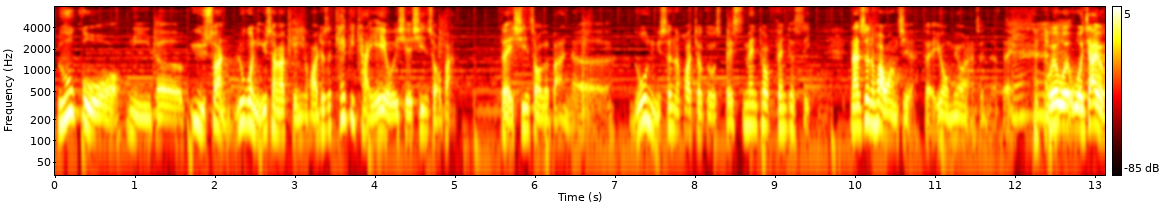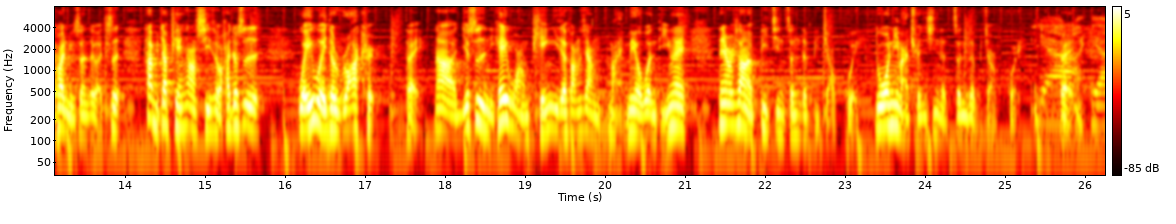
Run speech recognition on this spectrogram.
如果你的预算，如果你预算比较便宜的话，就是 Capita 也有一些新手版，对新手的版呃，如果女生的话叫做 Space Mental Fantasy，男生的话忘记了，对，因为我没有男生的，对。嗯我我我家有块女生，这个就是它比较偏向新手，它就是微微的 rocker，对，那就是你可以往便宜的方向买没有问题，因为 Never 上的毕竟真的比较贵，如果你买全新的真的比较贵。对呀，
